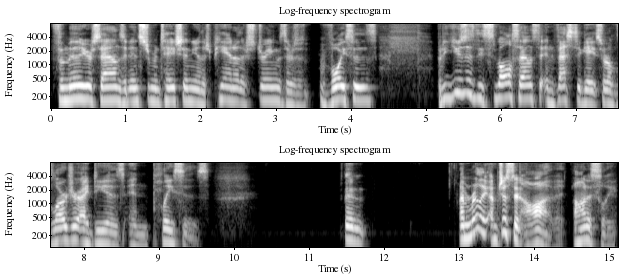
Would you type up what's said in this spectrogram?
familiar sounds and instrumentation. You know, there's piano, there's strings, there's voices, but it uses these small sounds to investigate sort of larger ideas and places. And I'm really I'm just in awe of it, honestly.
